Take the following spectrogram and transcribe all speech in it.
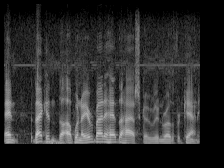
And back in the, uh, when everybody had the high school in Rutherford County,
